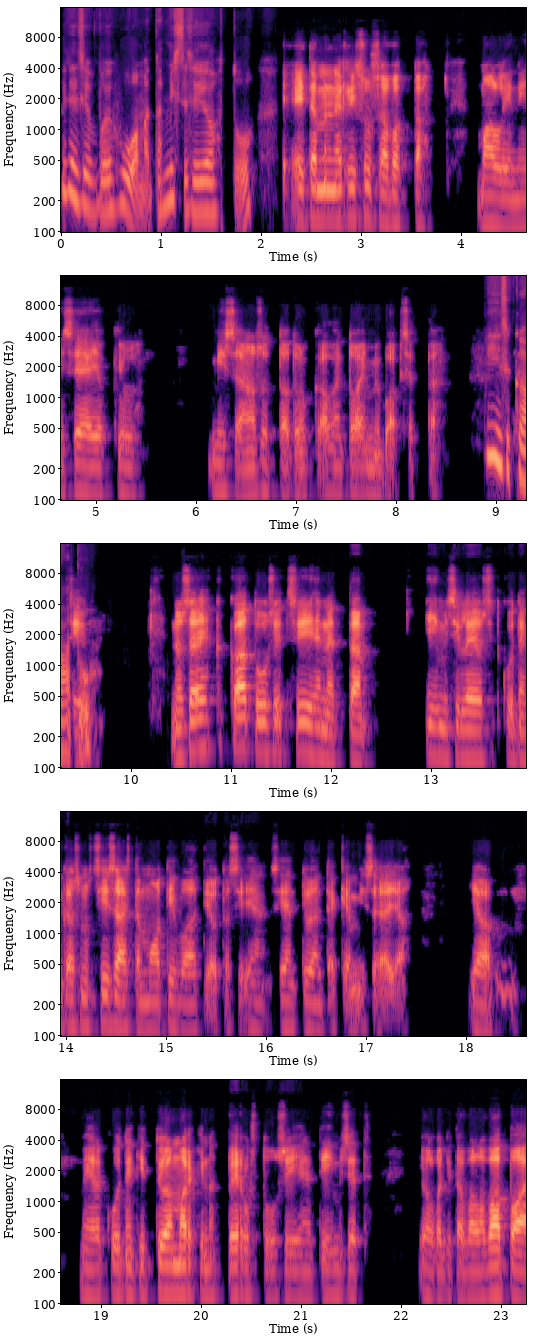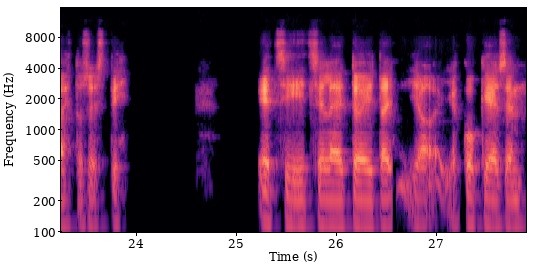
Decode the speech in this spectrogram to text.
Miten se voi huomata? Mistä se johtuu? Ei tämmöinen risusavotta malli, niin se ei ole kyllä missään osoittautunut kauhean toimivaksi. Että, Mihin se kaatuu? no se ehkä kaatuu sit siihen, että ihmisille ei ole sit kuitenkaan sisäistä motivaatiota siihen, siihen työn tekemiseen ja, ja meillä kuitenkin työmarkkinat perustuu siihen, että ihmiset jollakin tavalla vapaaehtoisesti etsii itselleen töitä ja, ja kokee sen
